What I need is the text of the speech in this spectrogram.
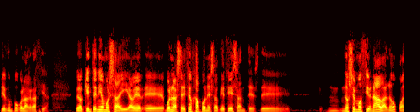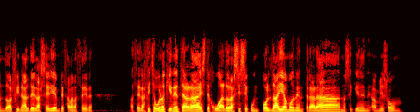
pierde un poco la gracia. Pero ¿quién teníamos ahí? A ver, eh, bueno, la selección japonesa, lo que decíais antes, de no se emocionaba, ¿no? Cuando al final de la serie empezaban a hacer, a hacer la ficha, bueno, ¿quién entrará? Este jugador así, secund Paul Diamond entrará, no sé quién, a mí eso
